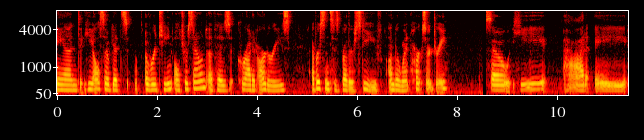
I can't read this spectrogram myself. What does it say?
and he also gets a routine ultrasound of his carotid arteries ever since his brother Steve underwent heart surgery. So he had a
